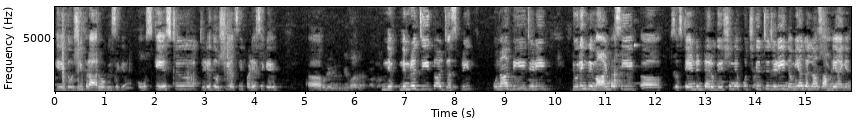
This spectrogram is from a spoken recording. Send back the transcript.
ਕੇ ਦੋਸ਼ੀ ਫਰਾਰ ਹੋ ਗਏ ਸੀਗੇ। ਉਸ ਕੇਸ 'ਚ ਜਿਹੜੇ ਦੋਸ਼ੀ ਅਸੀਂ ਫੜੇ ਸੀਗੇ ਨਿ- ਨਿਮਰਤਜੀਤ ਔਰ ਜਸਪ੍ਰੀਤ, ਉਹਨਾਂ ਦੀ ਜਿਹੜੀ ਡਿਊਰਿੰਗ ਰਿਮਾਂਡ ਅਸੀਂ ਸਸਟੇਨਡ ਇੰਟਰੋਗੇਸ਼ਨ ਜਾਂ ਪੁੱਛਗਿੱਛ 'ਚ ਜਿਹੜੀ ਨਵੀਆਂ ਗੱਲਾਂ ਸਾਹਮਣੇ ਆਈਆਂ,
